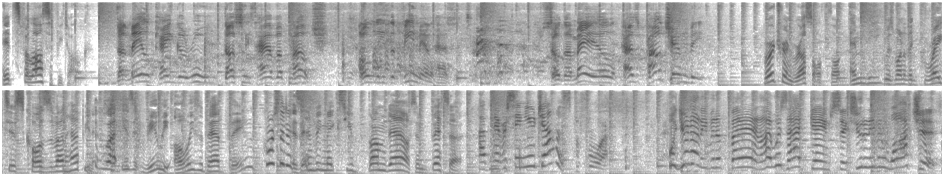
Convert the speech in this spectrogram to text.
It's Philosophy Talk. The male kangaroo doesn't have a pouch. Only the female has it. So the male has pouch envy. Bertrand Russell thought envy was one of the greatest causes of unhappiness. What, is it really always a bad thing? Of course it is. Envy makes you bummed out and bitter. I've never seen you jealous before. Well, you're not even a fan. I was at Game 6. You didn't even watch it.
